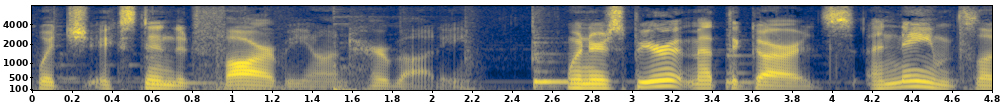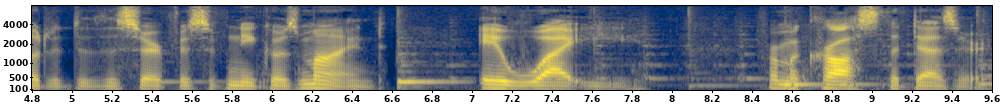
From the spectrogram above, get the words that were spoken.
which extended far beyond her body. When her spirit met the guard's, a name floated to the surface of Neeko's mind Iwai, from across the desert.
